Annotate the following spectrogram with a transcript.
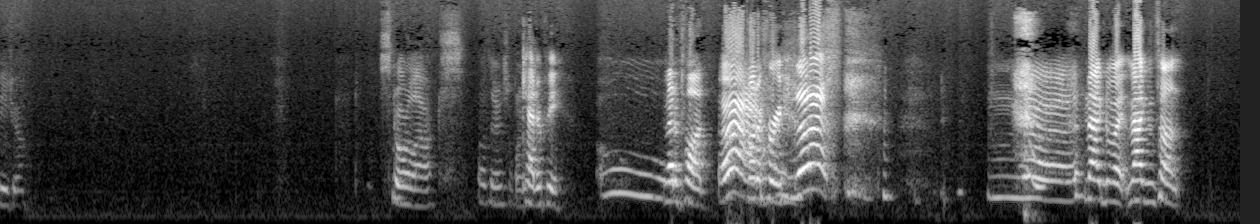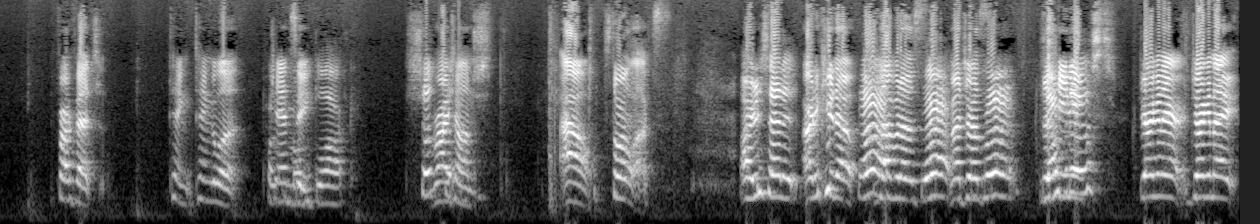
Beedrill. Snorlax. Oh, there's one. Caterpie. Oh. Metapod. Ah, Butterfree. That. Nah. Magnemite. Magneton. Farfetch. Tang- Tangela. Pokemon Chansey. block. Shut the- Ow. Snorlax. I already said it. Articuno. Ah, Zapdos. ah, Moltres. ah. Dragonair. Dragonite.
